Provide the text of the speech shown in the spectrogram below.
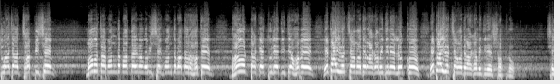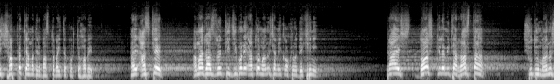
দু হাজার ছাব্বিশে মমতা বন্দ্যোপাধ্যায় এবং অভিষেক বন্দ্যোপাধ্যায়ের হাতে ভাঁড়টাকে তুলে দিতে হবে। এটাই হচ্ছে আমাদের আগামী দিনের লক্ষ্য, এটাই হচ্ছে আমাদের আগামী দিনের স্বপ্ন। সেই স্বপ্নকে আমাদের বাস্তবায়িত করতে হবে। তাই আজকে আমার রাজনৈতিক জীবনে এত মানুষ আমি কখনো দেখিনি। প্রায় দশ কিলোমিটার রাস্তা শুধু মানুষ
